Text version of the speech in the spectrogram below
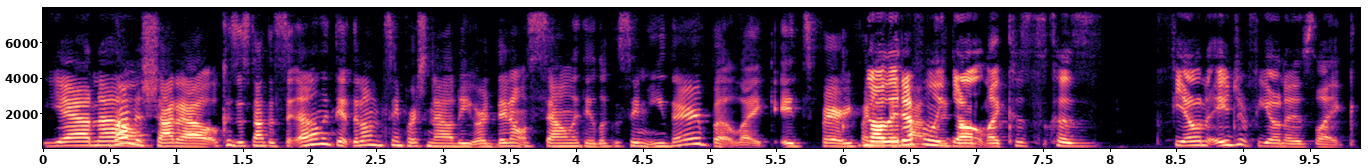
yeah, no, not a shout out because it's not the same. I don't think they, they don't have the same personality or they don't sound like they look the same either. But like, it's very funny no, they definitely the- don't. Like, cause, cause Fiona, Agent Fiona is like,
